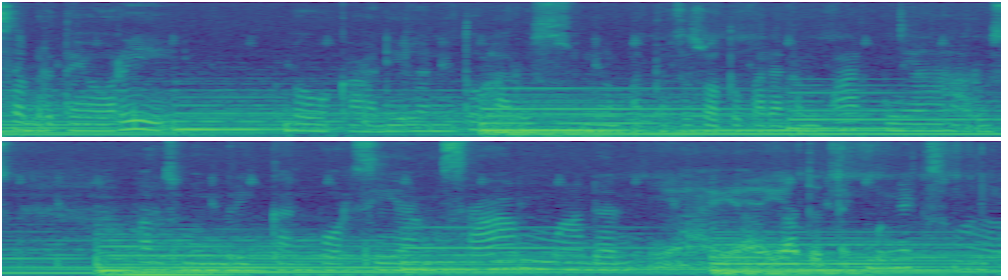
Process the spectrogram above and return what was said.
bisa berteori bahwa keadilan itu harus menempatkan sesuatu pada tempatnya harus harus memberikan porsi yang sama dan ya ya ya tetek bengek segala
